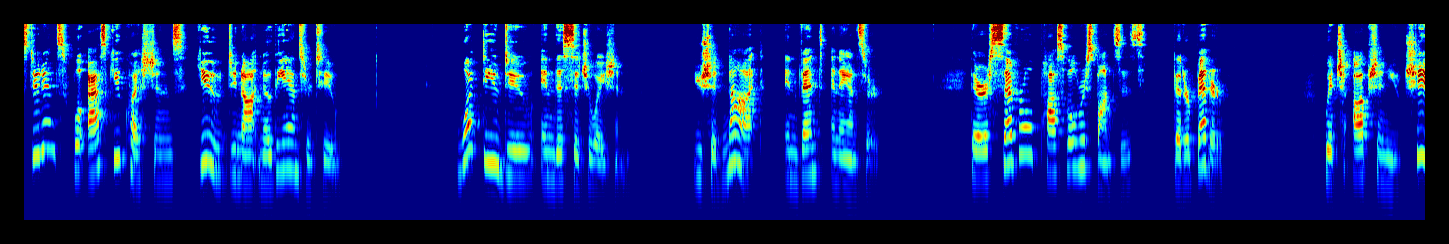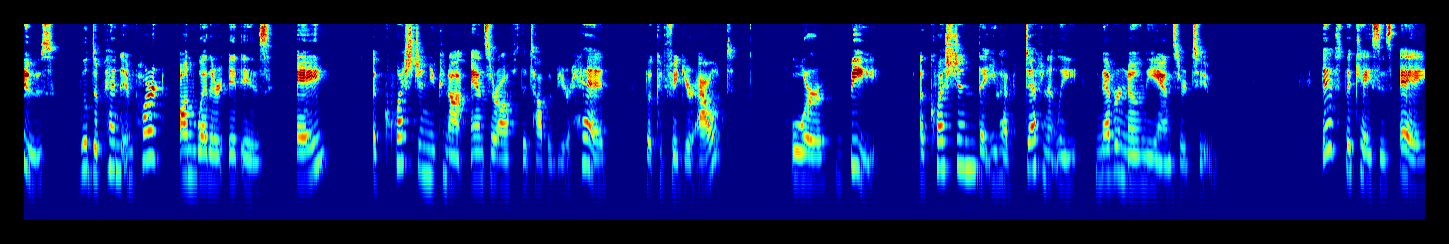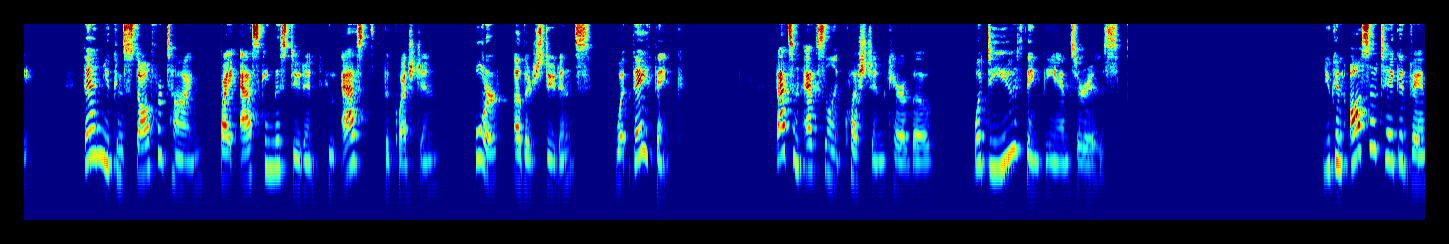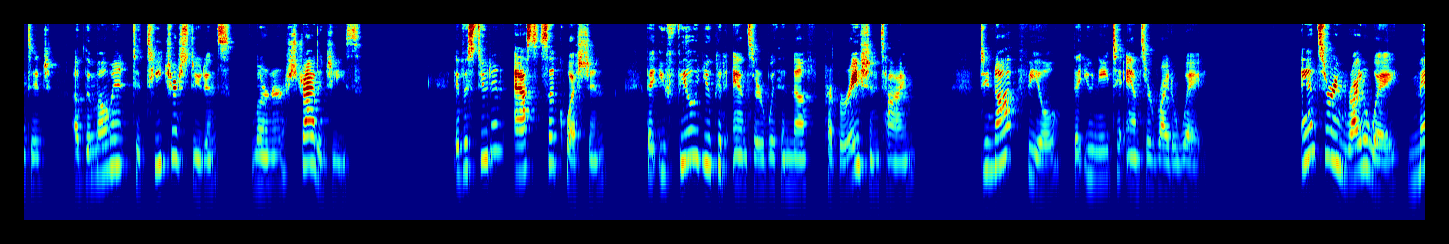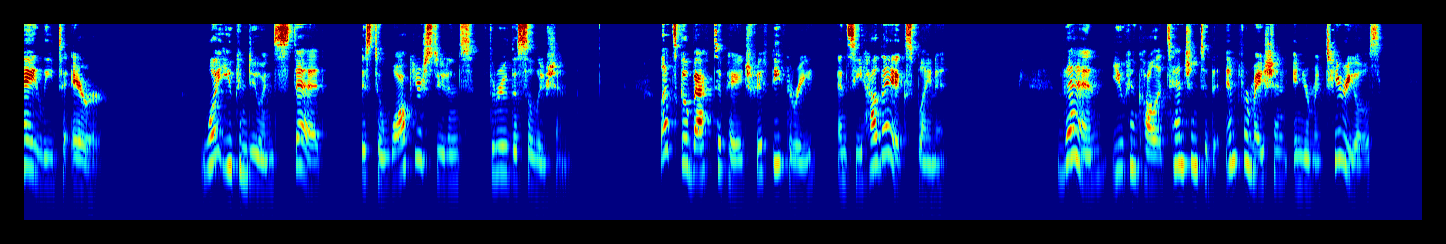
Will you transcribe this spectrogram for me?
Students will ask you questions you do not know the answer to. What do you do in this situation? You should not invent an answer. There are several possible responses that are better. Which option you choose will depend in part on whether it is A, a question you cannot answer off the top of your head but could figure out, or B, a question that you have definitely never known the answer to. If the case is A, then you can stall for time by asking the student who asked the question, or other students, what they think. That's an excellent question, Caribou. What do you think the answer is? You can also take advantage of the moment to teach your students learner strategies. If a student asks a question that you feel you could answer with enough preparation time, do not feel that you need to answer right away. Answering right away may lead to error. What you can do instead is to walk your students through the solution. Let's go back to page 53 and see how they explain it. Then you can call attention to the information in your materials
